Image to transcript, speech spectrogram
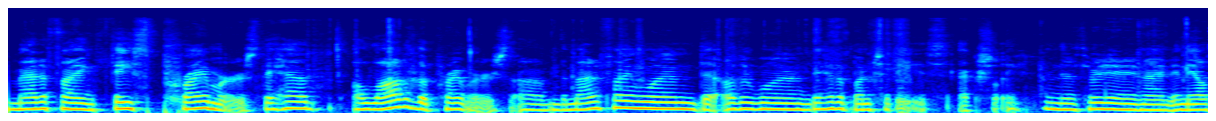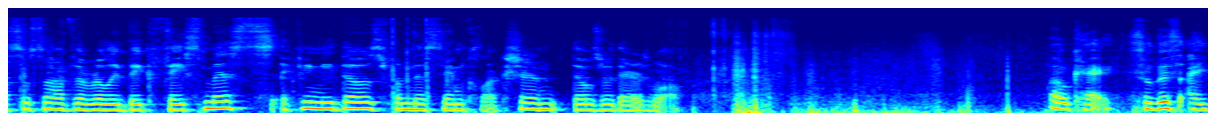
mattifying face primers. They had a lot of the primers. Um, the mattifying one, the other one, they had a bunch of these actually. And they're $3.99. And they also still have the really big face mists. If you need those from the same collection, those are there as well. Okay, so this, I,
